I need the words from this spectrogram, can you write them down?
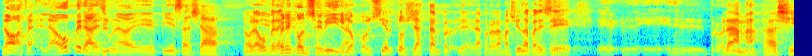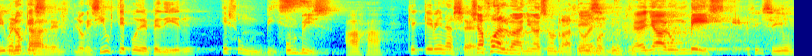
No, hasta la ópera es una eh, pieza ya No, la eh, ópera. preconcebida. Y los conciertos ya están. La programación aparece en el programa. Ah, sí, buenas lo que, tardes. Lo que sí usted puede pedir es un bis. Un bis. Ajá. ¿Qué, qué viene a hacer? Ya fue al baño hace un rato. Sí, ¿eh? sí. Señor, un bis. Sí, sí.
